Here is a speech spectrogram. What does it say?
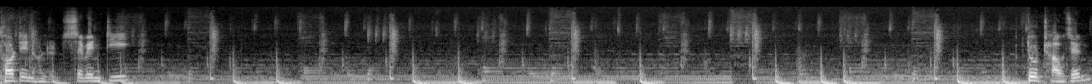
1370 2000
